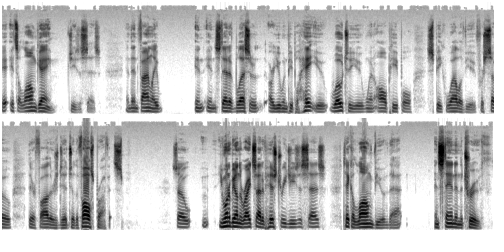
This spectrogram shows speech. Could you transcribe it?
It, it's a long game, Jesus says. And then finally, in, instead of blessed are you when people hate you, woe to you when all people speak well of you, for so their fathers did to the false prophets. So you want to be on the right side of history, Jesus says? Take a long view of that and stand in the truth.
